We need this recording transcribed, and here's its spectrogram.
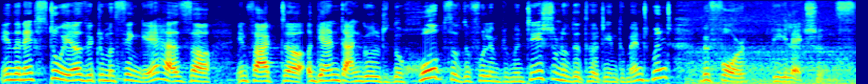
In the next two years, Wickremesinghe has, uh, in fact, uh, again dangled the hopes of the full implementation of the 13th Amendment before the elections.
